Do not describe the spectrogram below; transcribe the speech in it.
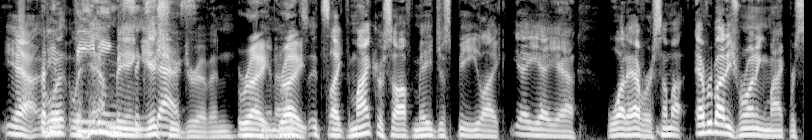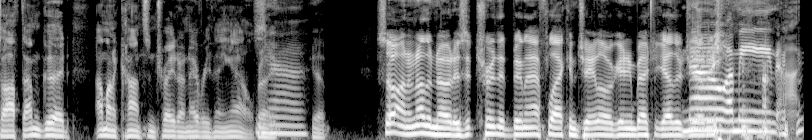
Yeah, But him with, with him being success. issue driven, Right, right. It's, it's like Microsoft may just be like, yeah, yeah, yeah, whatever. Some everybody's running Microsoft. I'm good. I'm going to concentrate on everything else. Yeah. Yep. So on another note, is it true that Ben Affleck and J Lo are getting back together, Jenny? No, I mean, I-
